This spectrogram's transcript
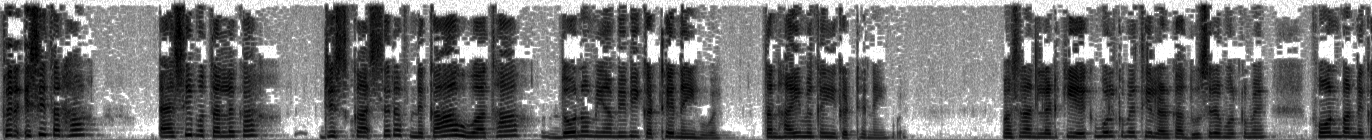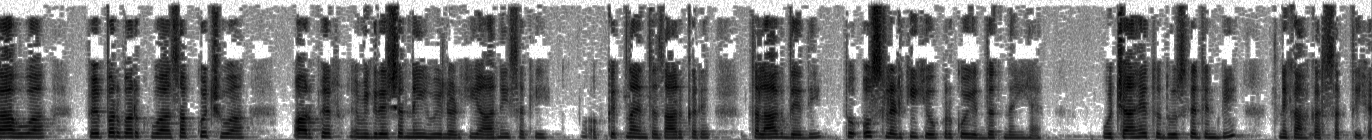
پھر اسی طرح ایسی متعلقہ جس کا صرف نکاح ہوا تھا، دونوں میاں بیوی اکٹھے نہیں ہوئے، تنہائی میں کہیں اکٹھے نہیں ہوئے۔ مثلاً لڑکی ایک ملک میں تھی، لڑکا دوسرے ملک میں، فون پر نکاح ہوا پیپر ورک ہوا، سب کچھ ہوا، اور پھر امیگریشن نہیں ہوئی، لڑکی آ نہیں سکی۔ اب کتنا انتظار کرے، طلاق دے دی، تو اس لڑکی کے اوپر کوئی عدت نہیں ہے۔ وہ چاہے تو دوسرے دن بھی نکاح کر سکتی ہے۔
